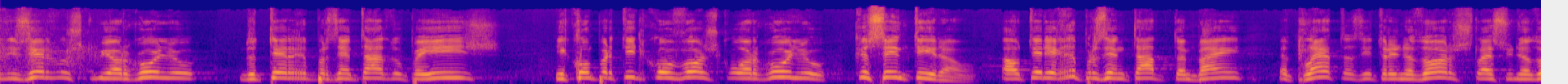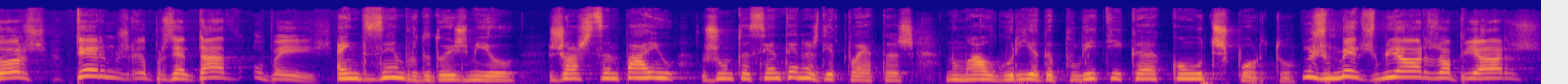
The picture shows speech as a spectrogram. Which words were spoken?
dizer-vos que me orgulho de ter representado o país e compartilho convosco o orgulho que sentiram ao terem representado também atletas e treinadores, selecionadores, termos representado o país. Em dezembro de 2000, Jorge Sampaio junta centenas de atletas numa alegoria da política com o desporto. Nos momentos melhores ou piores,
